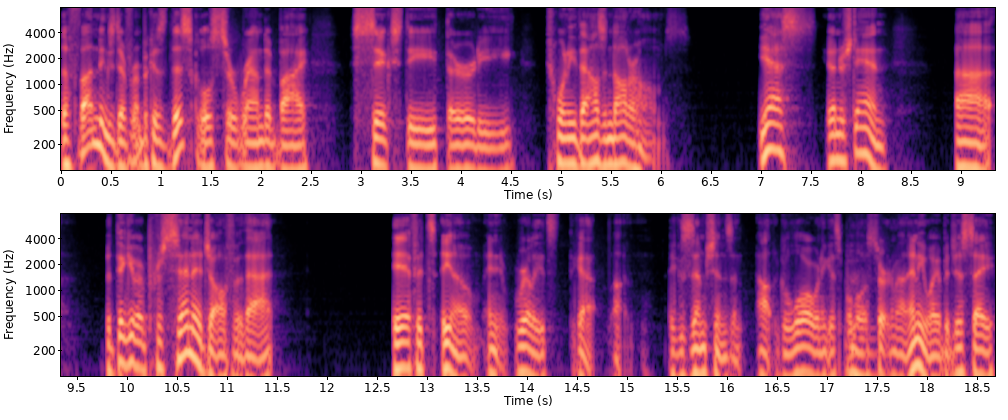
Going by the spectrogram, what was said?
the funding's different because this school is surrounded by 60 30 20000 dollar homes yes you understand uh, but they give a percentage off of that if it's you know and really it's got uh, exemptions and out galore when it gets below a Mhm. certain amount anyway but just say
